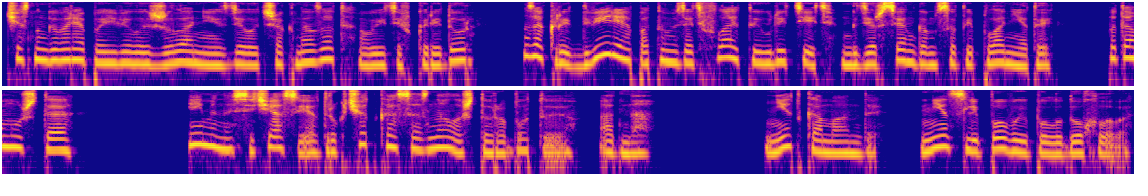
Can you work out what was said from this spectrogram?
Честно говоря, появилось желание сделать шаг назад, выйти в коридор, закрыть двери, а потом взять флайт и улететь к дерсенгам с этой планеты, потому что именно сейчас я вдруг четко осознала, что работаю одна. Нет команды, нет слепого и полудохлого.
